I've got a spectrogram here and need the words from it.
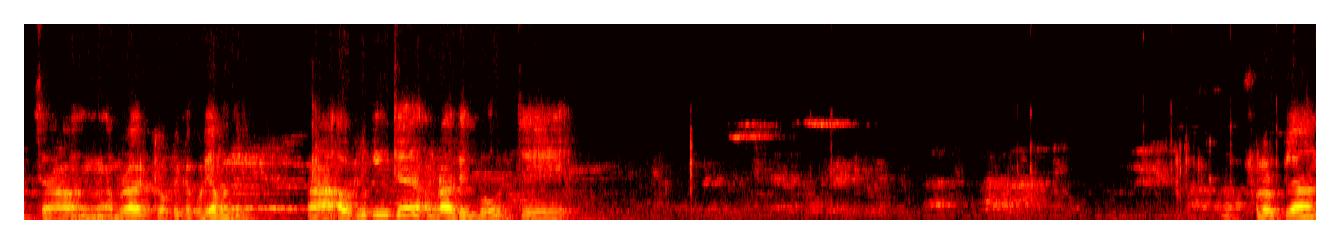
আচ্ছা আমরা একটু অপেক্ষা করি। আমাদের আউটলুকিংটা আমরা দেখব যে ফ্লোর প্ল্যান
